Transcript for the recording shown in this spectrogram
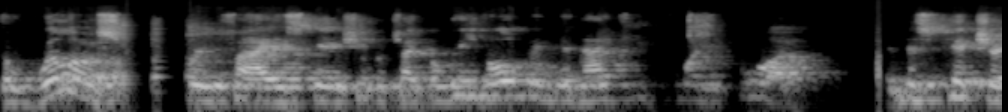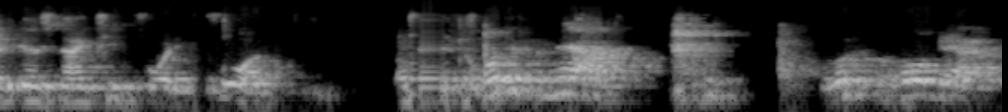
the Willow Street Fire Station, which I believe opened in 1944. And this picture is 1944. And if you look at the map, look at the whole map,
